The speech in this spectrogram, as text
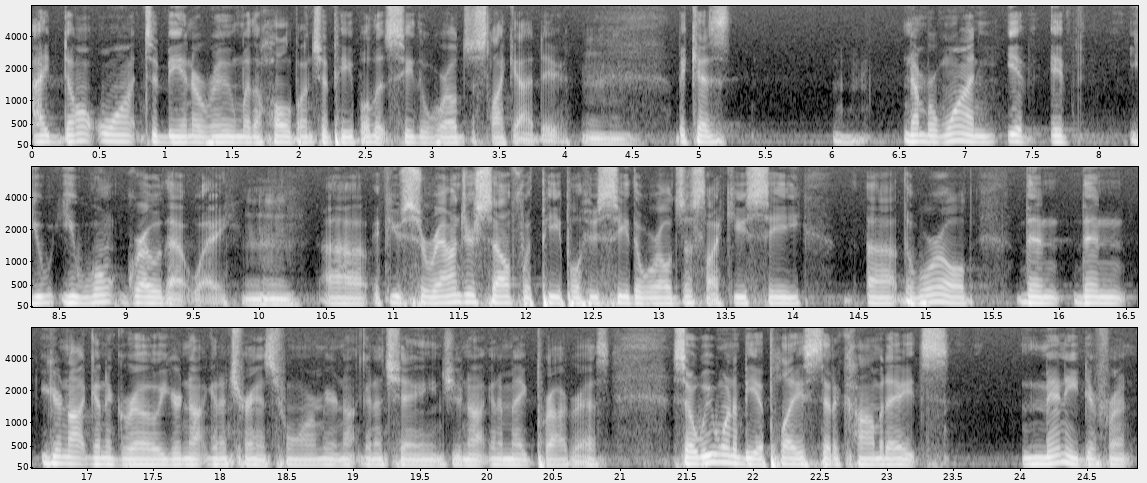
I, don't want to be in a room with a whole bunch of people that see the world just like I do Mm. because number one, if if you you won't grow that way. Mm. Uh, if you surround yourself with people who see the world just like you see uh, the world, then then you're not going to grow. You're not going to transform. You're not going to change. You're not going to make progress. So we want to be a place that accommodates many different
